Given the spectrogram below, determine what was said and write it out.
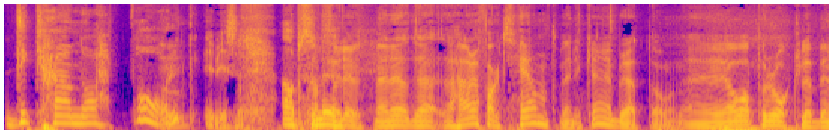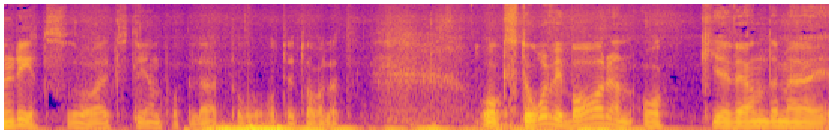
det kan ha varit på det viset. Absolut. Absolut, men det, det det här har faktiskt hänt mig, det kan jag berätta om. Eh, Jag var på rockklubben Ritz, det var extremt populärt på 80-talet. Och står vid baren och vänder mig,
